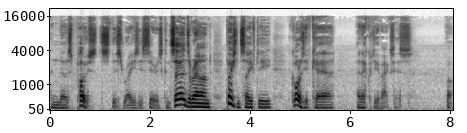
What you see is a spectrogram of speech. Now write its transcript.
and nurse posts. This raises serious concerns around patient safety, quality of care, and equity of access. Well,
